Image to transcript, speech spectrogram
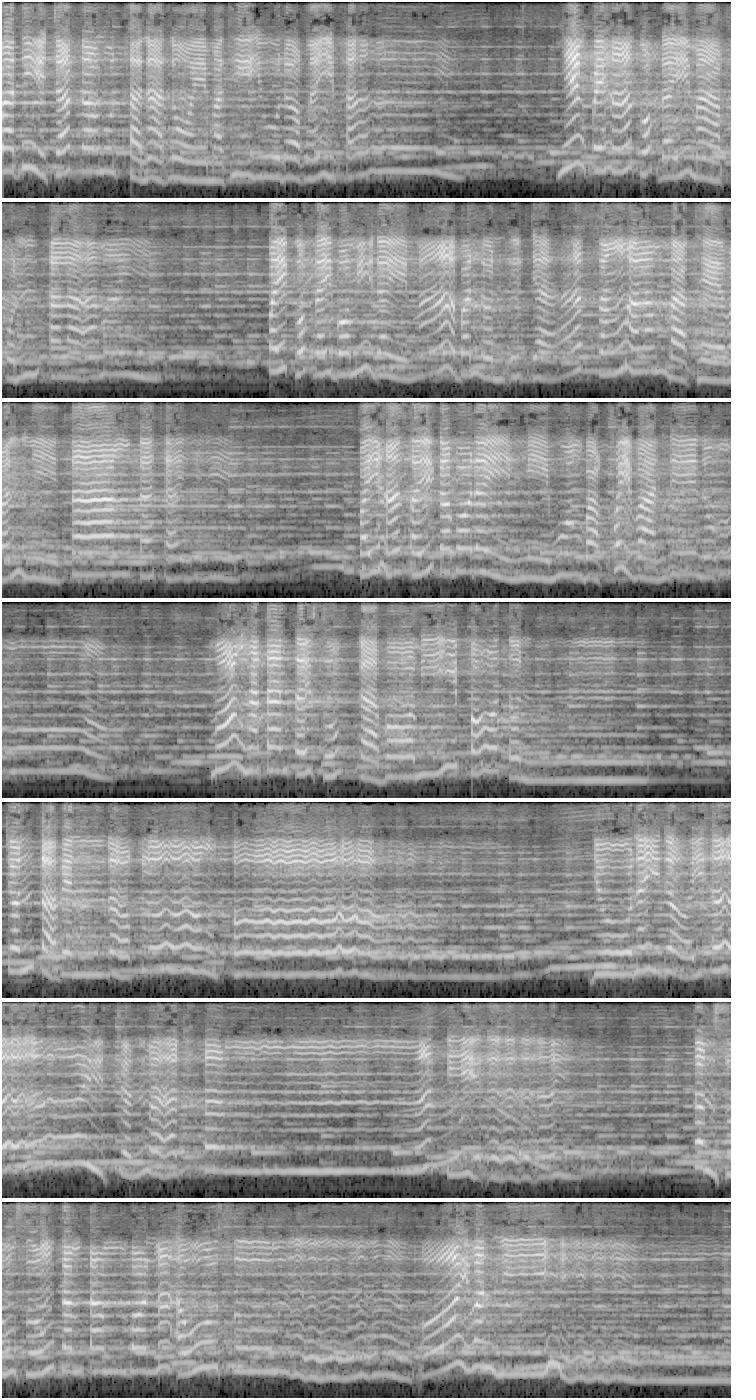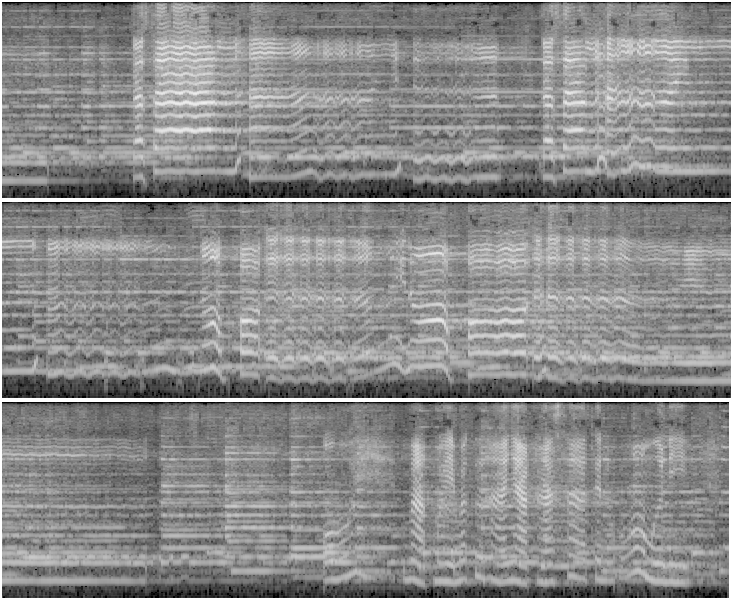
บัดนี้จากเก้านุดขนาดหน่อยมาที่อยู่ดอกในพายแย่งไปหากกใดมาขนพลาไม่ ไปกกใดบ่มีใดมาบันดลอึดอยากสังมาลำบากแทวันนี้ต่างกะใจ ไปหาใสกะบ่ได้มีม่วงบักค่อยหวานเดโนมองหาตานเตยสุกกะบ่มีพอตน นตะเป็นดอกเลืองคอยอยู่ในดอยเอ้ยจนว่าคำมาที่เอ้ยต้นสูงสูงต่ำต่ำบอนมาเอาสูมโอ้ยวันนี้กะสร้างหายกะสร้างหาย เอ้ยนอพ่อเอ้ยโอ้ยหมากใหม่มาคือหาอยากหาซาเทเนอมือนี้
